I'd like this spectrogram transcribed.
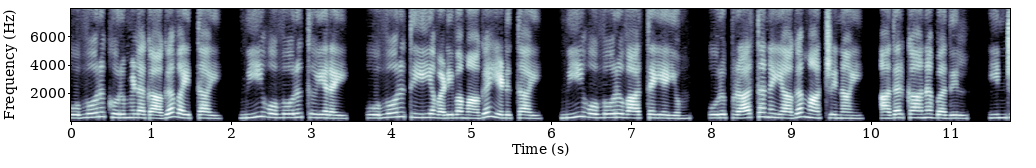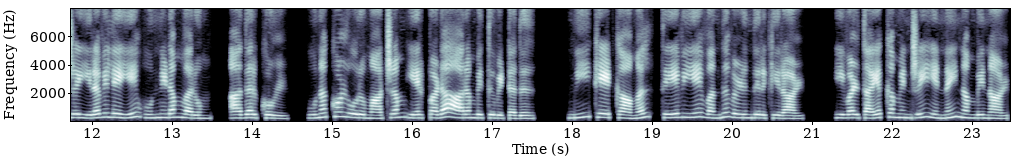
ஒவ்வொரு குறுமிளகாக வைத்தாய். நீ ஒவ்வொரு துயரை ஒவ்வொரு தீய வடிவமாக எடுத்தாய். நீ ஒவ்வொரு வார்த்தையையும் ஒரு பிரார்த்தனையாக மாற்றினாய். அதற்கான பதில் இன்று இரவிலேயே உன்னிடம் வரும். அதற்குள் உனக்குள் ஒரு மாற்றம் ஏற்பட ஆரம்பித்துவிட்டது. நீ கேட்காமல் தேவியே வந்து விழுந்திருக்கிறாள். இவள் தயக்கமின்றி என்னை நம்பினாள்.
